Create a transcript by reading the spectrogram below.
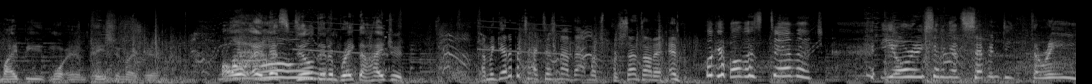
might be more impatient right there. Oh, and that still didn't break the hydrant. I mean, Get Up Attack doesn't have that much percent on it, and look at all this damage. He already sitting at 73.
